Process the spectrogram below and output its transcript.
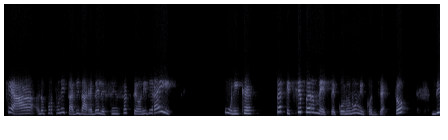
che ha l'opportunità di dare delle sensazioni, direi, uniche, perché ci permette con un unico oggetto di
